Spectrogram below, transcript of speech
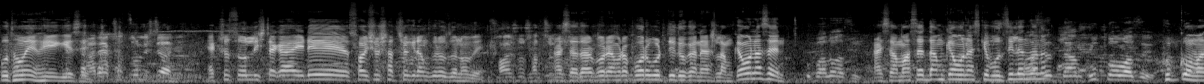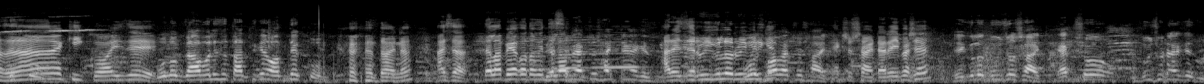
প্রথমেই হয়ে গেছে। একশো চল্লিশ টাকা কেজি। একশো চল্লিশ টাকা এটা ছয়শো সাতশো গ্রাম করে ওজন হবে। আচ্ছা তারপরে আমরা পরবর্তী দোকানে আসলাম। কেমন আছেন? খুব ভালো আছি। আচ্ছা মাছের দাম কেমন আজকে বলছিলেন জানো দাম খুব কম আছে। খুব কম আছে। না কি কয় যে? বলক যা বলেছে তার থেকে অর্ধেক কম। তাই না? আচ্ছা তেলাপিয়া কত করে? একশো ষাট টাকা কেজি। আর এই যে রুইগুলো রুই মির্গি? সব একশো ষাট। একশো ষাট। আর এই পাশে? এগুলো দুইশো ষাট একশো দুইশো টাকা কেজি।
